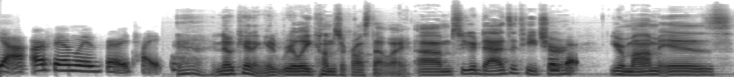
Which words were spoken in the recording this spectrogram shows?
Yeah, our family is very tight. Yeah, no kidding. It really comes across that way. Um, so your dad's a teacher. Your mom is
